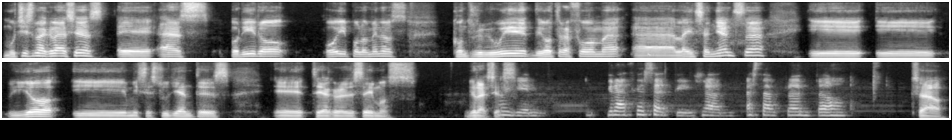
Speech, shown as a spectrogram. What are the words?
muchísimas gracias. Eh, has podido hoy por lo menos contribuir de otra forma a la enseñanza y, yo y mis estudiantes eh, te agradecemos. Gracias. Muy bien. Gracias a ti, John. Hasta pronto. Chao.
